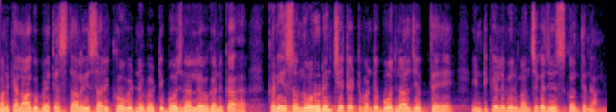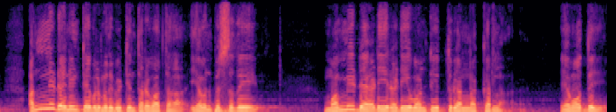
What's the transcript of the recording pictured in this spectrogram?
మనకి ఎలాగో బేతెస్తాలు ఈసారి కోవిడ్ని బట్టి భోజనాలు లేవు కనుక కనీసం నోరు నుంచేటటువంటి భోజనాలు చెప్తే ఇంటికి వెళ్ళి మీరు మంచిగా చేసుకొని తినాలి. అన్ని డైనింగ్ టేబుల్ మీద పెట్టిన తర్వాత ఏమనిపిస్తుంది? మమ్మీ డాడీ రెడీ వంటి ఇత్తురు అన్నక్కర్లా. ఏమవుద్ది?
